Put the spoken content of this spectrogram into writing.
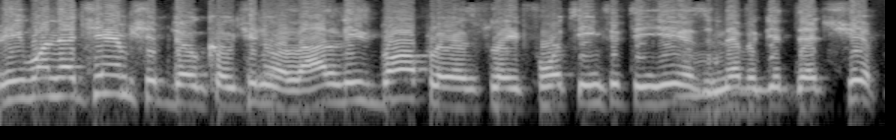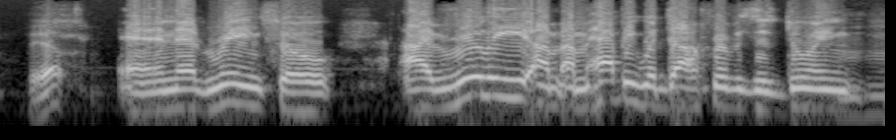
He won that championship, though, Coach. You know, a lot of these ball players played 14, 15 years mm. and never get that ship. Yep. And that ring. So I really, I'm, I'm happy what Doc Rivers is doing. Mm-hmm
